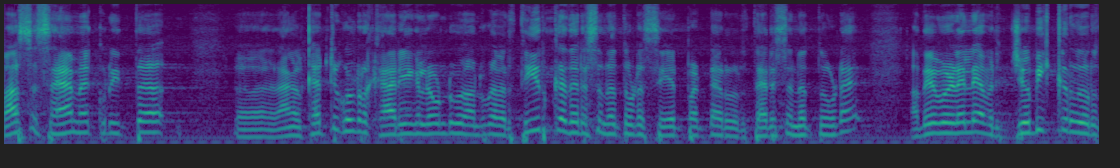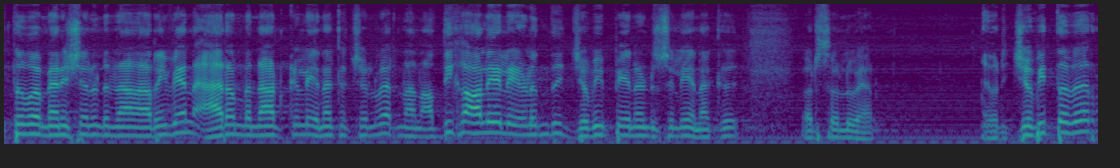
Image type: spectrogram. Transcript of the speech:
பாச சாமை குறித்த நாங்கள் கற்றுக்கொள்கிற காரியங்கள் ஒன்று அவர் தீர்க்க தரிசனத்தோடு செயற்பட்டார். ஒரு தரிசனத்தோடு அதே வேளையில் அவர் ஜெபிக்கிற ஒரு துவ மனுஷன் என்று நான் அறிவேன். ஆரம்ப நாட்களில் எனக்கு சொல்வார் நான் அதிகாலையில் எழுந்து ஜெபிப்பேன் என்று சொல்லி எனக்கு அவர் சொல்லுவார். அவர் ஜெபித்தவர்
